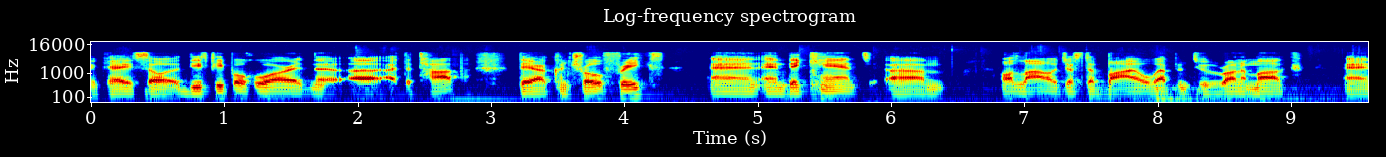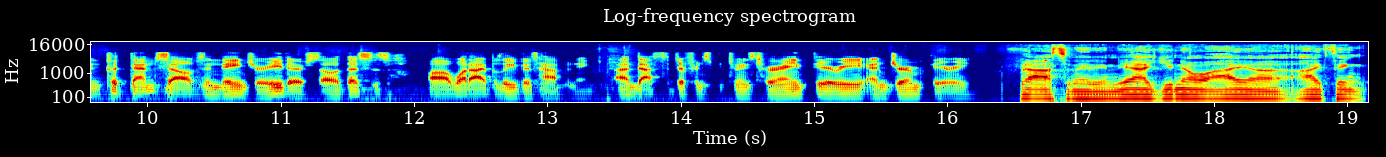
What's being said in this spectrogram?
Okay, so these people who are the, uh, at the top, they are control freaks, and and they can't um, allow just a bio weapon to run amok and put themselves in danger either. So this is uh, what I believe is happening, and that's the difference between terrain theory and germ theory. Fascinating. Yeah, you know, I uh, I think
